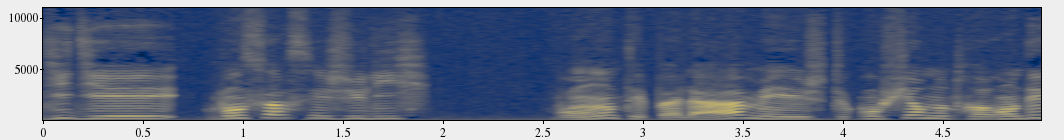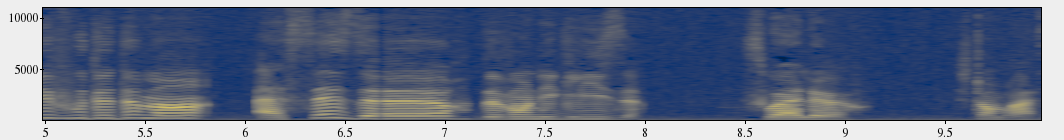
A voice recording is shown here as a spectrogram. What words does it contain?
Didier, bonsoir, c'est Julie. Bon, t'es pas là, mais je te confirme notre rendez-vous de demain, à 16h, devant l'église. Sois à l'heure. Je t'embrasse.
